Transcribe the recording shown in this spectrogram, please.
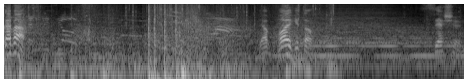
Treffer. Jawohl, geht doch. Sehr schön.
